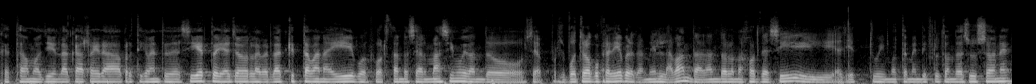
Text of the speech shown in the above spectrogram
que estábamos allí en la carrera prácticamente desierto y ellos la verdad que estaban ahí pues forzándose al máximo y dando, o sea, por supuesto la cofradía, pero también la banda, dando lo mejor de sí y allí estuvimos también disfrutando de sus sones,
